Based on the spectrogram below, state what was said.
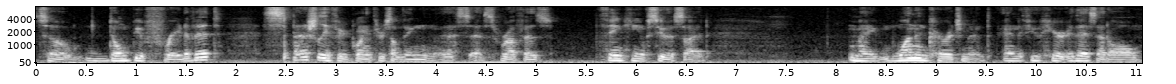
So don't be afraid of it, especially if you're going through something as, as rough as thinking of suicide. My one encouragement, and if you hear this at all,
